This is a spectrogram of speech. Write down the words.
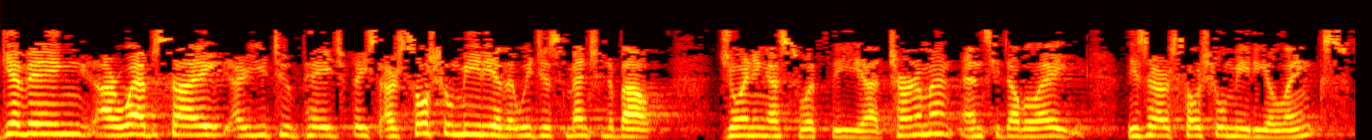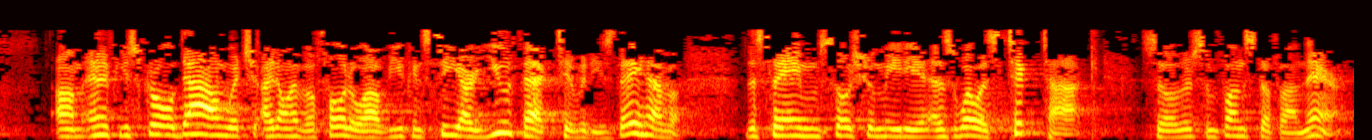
giving, our website, our YouTube page, our social media that we just mentioned about joining us with the uh, tournament, NCAA. These are our social media links. Um, and if you scroll down, which I don't have a photo of, you can see our youth activities. They have a, the same social media as well as TikTok. So there's some fun stuff on there.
